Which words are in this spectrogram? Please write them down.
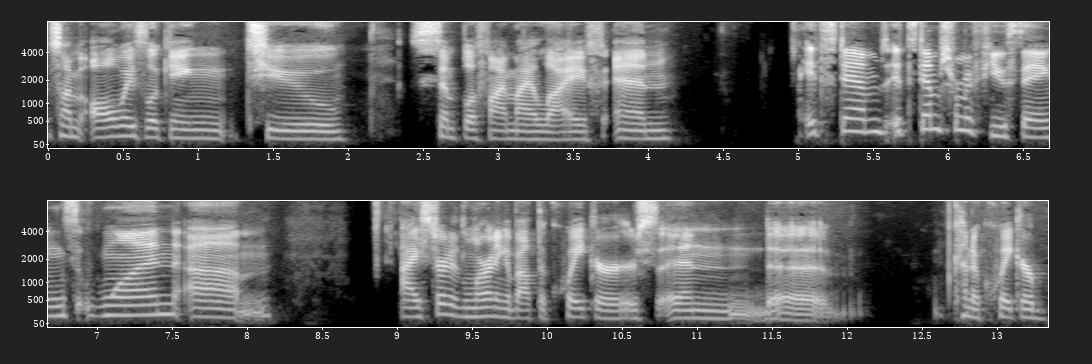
so I'm always looking to simplify my life, and it stems it stems from a few things. One, um, I started learning about the Quakers and the kind of Quaker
